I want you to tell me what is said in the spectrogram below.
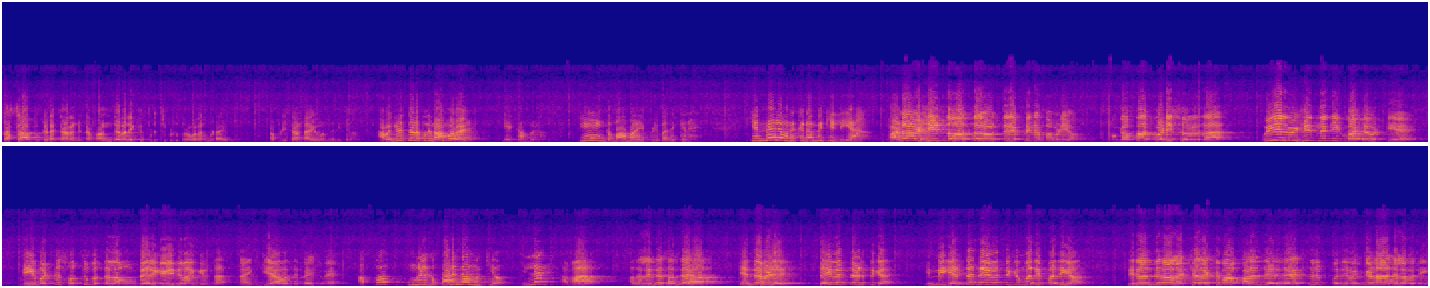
கசாப்பு கடைக்காரங்கிட்ட வந்த விலைக்கு பிடிச்சு கொடுக்குற உலகம்டா இது. அப்படித்தான்டா இவன் வந்து நிக்கிறான் அவன் எடுத்தளவுக்கு நான் போறேன். ஏகாம்பரம் ஏன் எங்க மாமா இப்படி வதைக்கிற? என் மேல உனக்கு நம்பிக்கை இல்லையா? பண விஷயத்துல ஒருத்தர் ஒருத்தர் எப்படி நம்ப முடியும்? உங்க அப்பா கோடி சொல்றதா உயிர் விஷயத்துல நீ கோட்டை விட்டியே நீ மட்டும் சொத்து பத்தெல்லாம் உன் பேருக்கு எழுதி வாங்கியிருந்தா நான் இங்கேயா வந்து பேசுவேன். அப்போ உங்களுக்கு பணம் தான் முக்கியம் இல்ல? ஆமா அதுல என்ன சந்தேகம்? என்ன விடு? தெய்வத்தை எடுத்துக்க. இன்னைக்கு எந்த தெய்வத்துக்கு மதிப்பு அதிகம்? தினம் தினம் லட்ச லட்சமா பணம் சேருது திருப்பதி வெங்கடாஜலபதி.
